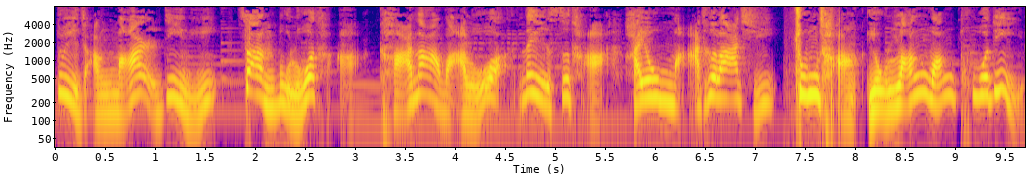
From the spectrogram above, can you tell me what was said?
队长马尔蒂尼、赞布罗塔、卡纳瓦罗、内斯塔，还有马特拉齐。中场有狼王托蒂、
